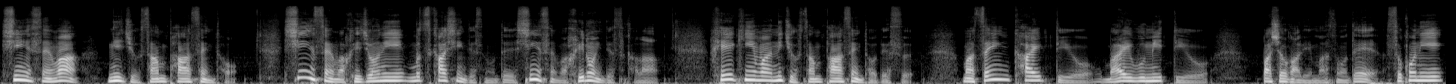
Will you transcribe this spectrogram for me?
深センは23%。深センは非常に難しいんですので、深センは広いんですから、平均は23%です。まあ、前回っていう、前海っていう場所がありますので、そこに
